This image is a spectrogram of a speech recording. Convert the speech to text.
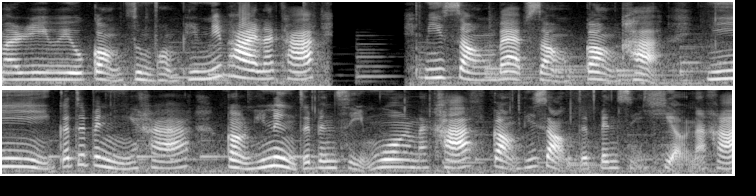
มารีวิวกล่องสุ่มของพิมพ์นิพายนะคะ มี 2 แบบ 2 กล่องค่ะ นี่ก็จะเป็นอย่างนี้ค่ะ กล่องที่ 1 จะเป็นสีม่วงนะคะ กล่องที่ 2 จะเป็นสีเขียวนะคะ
